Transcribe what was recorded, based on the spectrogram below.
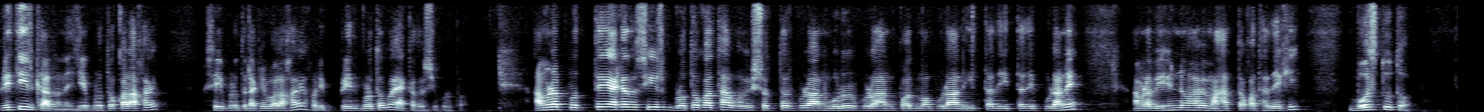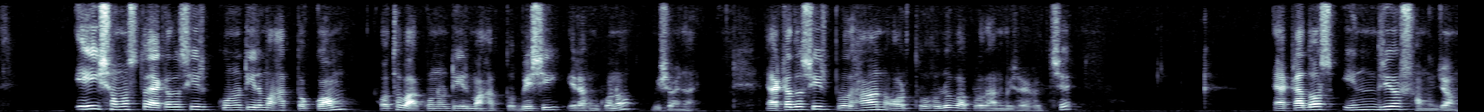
প্রীতির কারণে যে ব্রত করা হয়, সেই ব্রতটাকে বলা হয় হরিপ্রীত ব্রত বা একাদশী ব্রত। আমরা প্রত্যেক একাদশীর ব্রত কথা ভবিষ্যত্তর পুরাণ, গরুর পুরাণ, পদ্মপুরাণ ইত্যাদি ইত্যাদি পুরাণে আমরা বিভিন্নভাবে মাহাত্ম কথা দেখি। বস্তুত, এই সমস্ত একাদশীর কোনোটির মাহাত্ম কম অথবা কোনোটির মাহাত্ম বেশি এরকম কোনো বিষয় নয়। একাদশীর প্রধান অর্থ হলো বা প্রধান বিষয় হচ্ছে একাদশ ইন্দ্রিয় সংযম।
